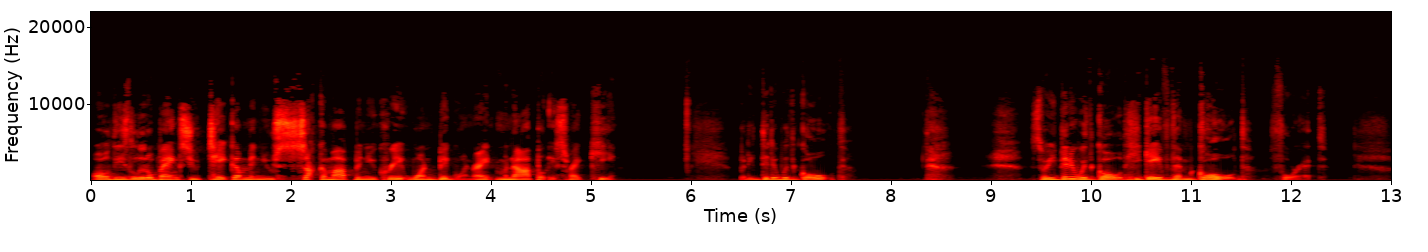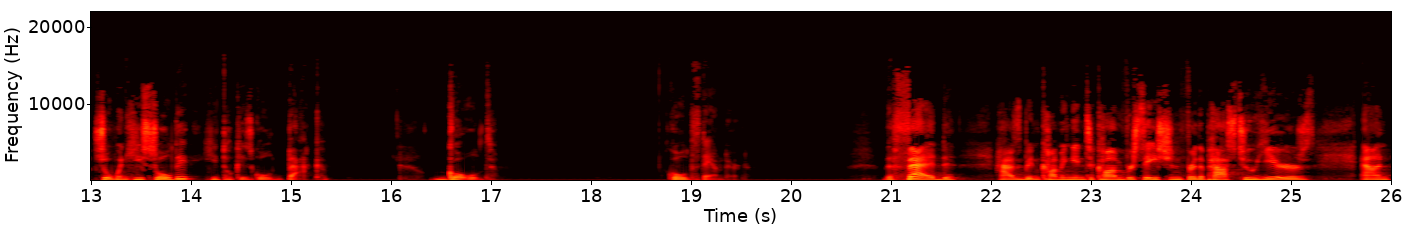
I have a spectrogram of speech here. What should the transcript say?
all these little banks, you take them and you suck them up and you create one big one, right? Monopolies, right? Key. But he did it with gold. so he did it with gold. He gave them gold for it. So when he sold it, he took his gold back. Gold. Gold standard. The Fed has been coming into conversation for the past two years. And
